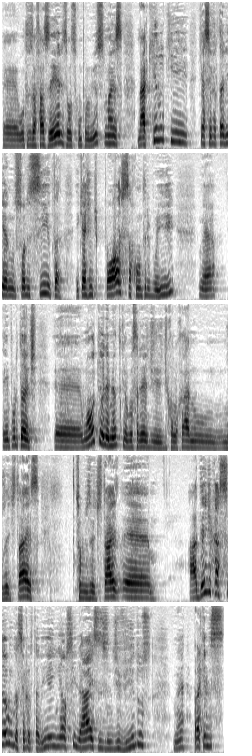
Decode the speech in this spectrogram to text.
é, outros afazeres, outros compromissos, mas naquilo que, que a secretaria nos solicita e que a gente possa contribuir, né, é importante. É, um outro elemento que eu gostaria de, de colocar no, nos editais, sobre os editais, é a dedicação da secretaria em auxiliar esses indivíduos né, para que eles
